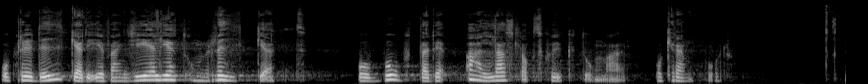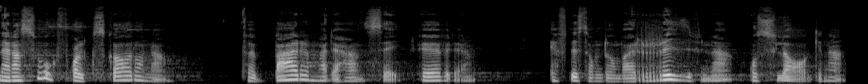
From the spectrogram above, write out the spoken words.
och predikade evangeliet om riket och botade alla slags sjukdomar och krämpor. När han såg folkskarorna förbarmade han sig över dem eftersom de var rivna och slagna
